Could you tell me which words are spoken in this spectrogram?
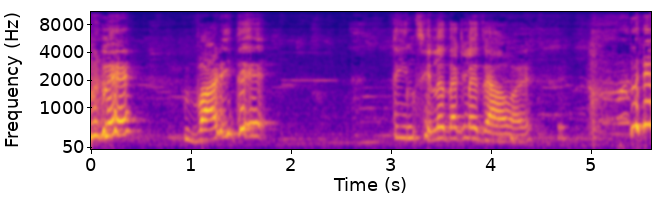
মানে বাড়িতে তিন ছেলে থাকলে যা হয়। মানে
